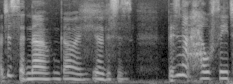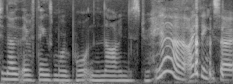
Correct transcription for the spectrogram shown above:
I just said, "No, I'm going." You know, this is. But isn't that healthy to know that there are things more important than our industry? Yeah, I think so.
